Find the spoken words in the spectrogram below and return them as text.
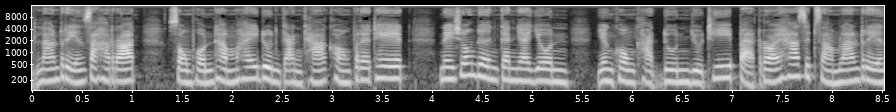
236,351 ล้านเหรียญสหรัฐ ส่งผลทำให้ดุลการค้าของประเทศ ในช่วงเดือนกันยายน ยังคงขาดดุลอยู่ที่ 853 ล้านเหรียญ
